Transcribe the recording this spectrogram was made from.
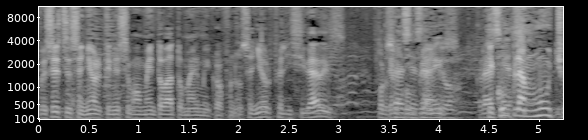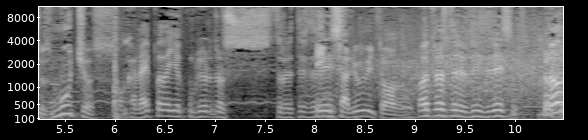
pues este señor que en ese momento va a tomar el micrófono. Señor, felicidades por su cumpleaños. Que cumplan muchos, muchos. Ojalá y pueda yo cumplir otros tres, En salud y todo. Otros tres, tres, ¿no?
